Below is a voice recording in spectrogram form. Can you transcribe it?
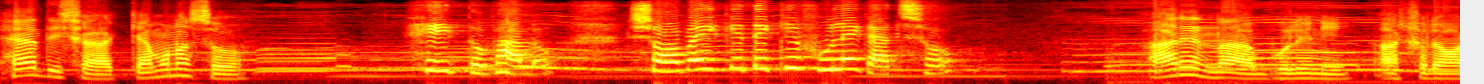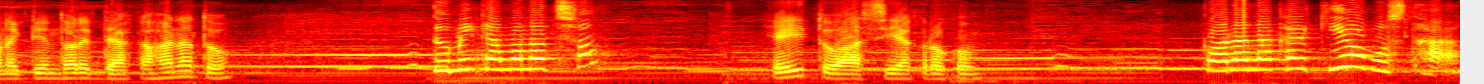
হ্যাঁ দিশা কেমন আছো? এই তো ভালো। সবাইকে দেখে ভুলে গেছো? আরে না ভুলিনি। আসলে অনেকদিন ধরে দেখা হয় না তো। তুমি কেমন আছো? এই তো আছি একরকম। পড়ালেখার কি অবস্থা?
